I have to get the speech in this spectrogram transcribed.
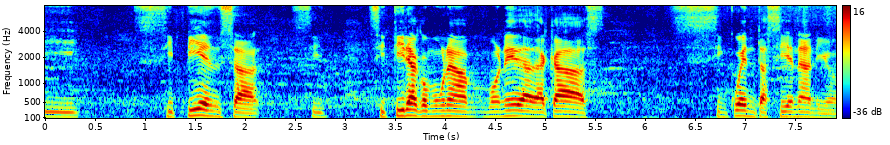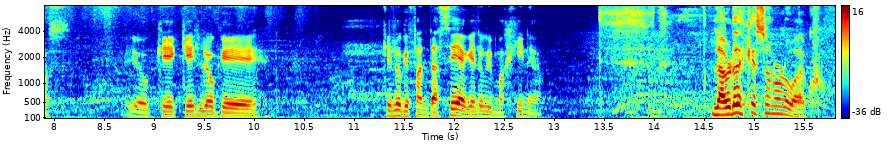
y si piensa, si, si, tira como una moneda de acá 50, 100 años, ¿qué, ¿qué, es lo que, ¿qué es lo que fantasea, qué es lo que imagina? La verdad es que eso no lo hago.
